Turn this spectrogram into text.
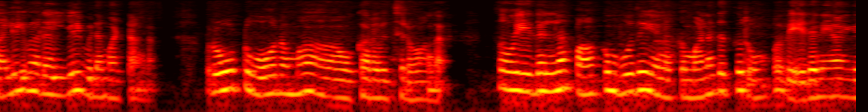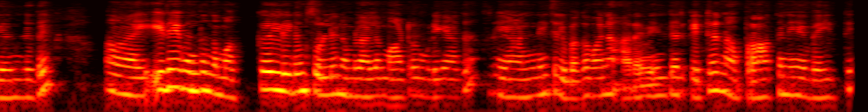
கழிவறையில் விட மாட்டாங்க. ரோட்டு ஓரமாக உட்கார வச்சிருவாங்க. ஸோ இதெல்லாம் பார்க்கும்போது எனக்கு மனதுக்கு ரொம்ப வேதனையாக இருந்தது. இதை வந்து அந்த மக்களிடம் சொல்லி நம்மளால் மாற்ற முடியாது. ஸ்ரீ அன்னை ஸ்ரீ பகவான் அரவிந்தர்கிட்ட நான் பிரார்த்தனையை வைத்து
